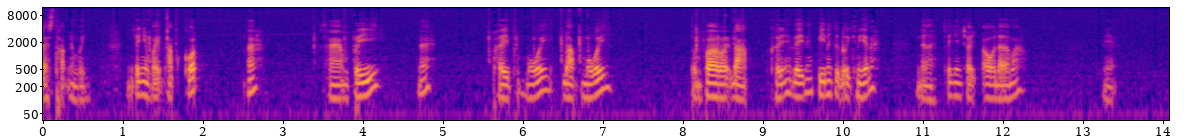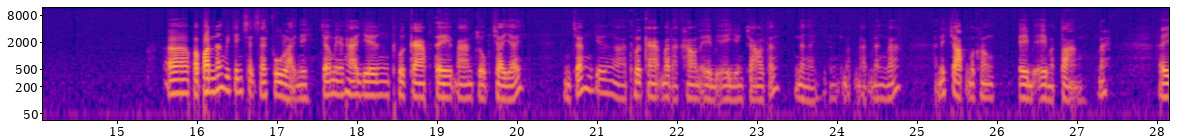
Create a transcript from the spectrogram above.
desktop ខ្ញុំវិញអញ្ចឹងខ្ញុំវាយ10កត់ណា 32ណា26 11 710ឃើញលេខនេះពីរនេះគឺដូចគ្នាណាហ្នឹងហើយចុចយើងចុច order មកនេះអឺប៉ុណ្្នឹងវាចេញ successful ឡើងនេះអញ្ចឹងមានថាយើងធ្វើការផ្ទេរបានជោគជ័យហើយអញ្ចឹងយើងធ្វើការបិទ account ABA យើងចោលទៅហ្នឹងហើយយើងបិទបែបហ្នឹងណាអានេះចប់នៅក្នុង ABA មកតាំងណាហើយ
